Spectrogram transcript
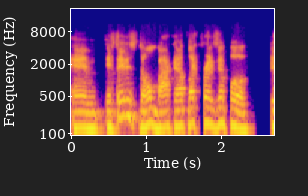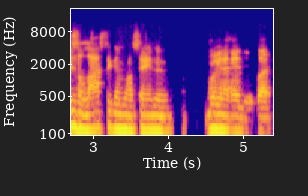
And if they just don't back it up, like for example, this is the last thing I'm gonna say, and then we're gonna end it. But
